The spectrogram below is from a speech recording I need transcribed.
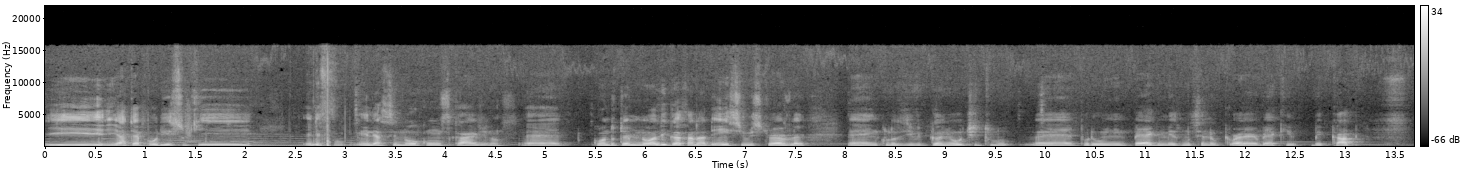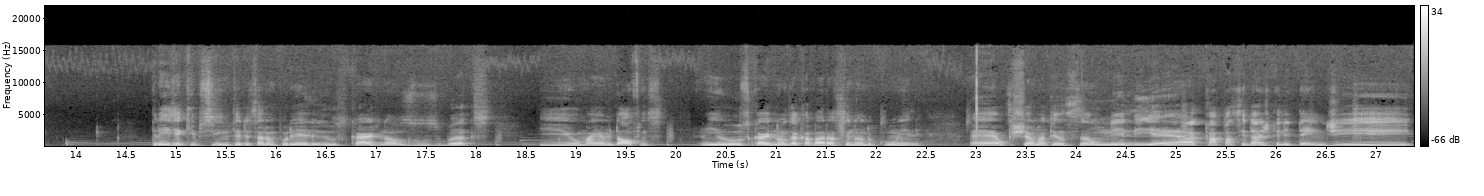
E, e até por isso que ele, ele assinou com os Cardinals. É, quando terminou a Liga Canadense, o Straveler, é, inclusive, ganhou o título é, por um Winnipeg, mesmo sendo quarterback backup. Três equipes se interessaram por ele, os Cardinals, os Bucks e o Miami Dolphins. E os Cardinals acabaram assinando com ele. É, o que chama atenção nele é a capacidade que ele tem de,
